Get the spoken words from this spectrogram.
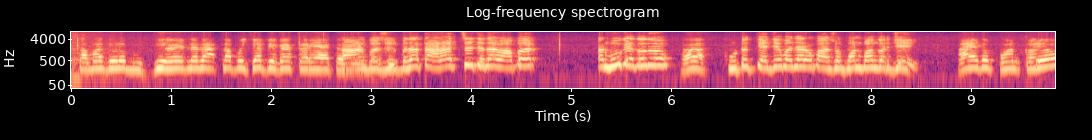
તમારા જોડે બુદ્ધિ હોય એટલે આટલા પૈસા ભેગા કર્યા તાણ બસ બધા તારા જ છે જતા વાપર અને હું કહેતો હતો હા. ખૂટ જ જે બજારો પાછો ફોન ફોન કરજે. હા એ તો ફોન કર્યો.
